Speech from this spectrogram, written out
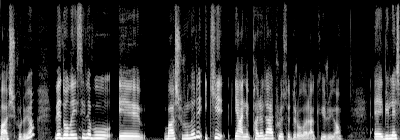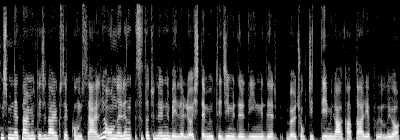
başvuruyor. Ve dolayısıyla bu e, başvuruları iki yani paralel prosedür olarak yürüyor. Ee, Birleşmiş Milletler Mülteciler Yüksek Komiserliği onların statülerini belirliyor. İşte mülteci midir değil midir böyle çok ciddi mülakatlar yapılıyor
